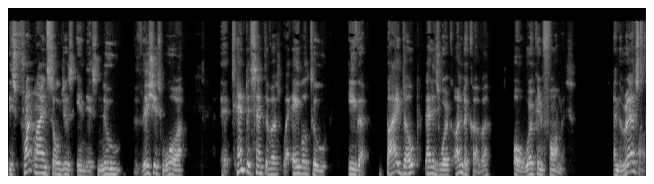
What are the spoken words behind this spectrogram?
these frontline soldiers in this new vicious war, uh, 10% of us were able to either buy dope, that is, work undercover, or work informers. And the rest wow.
